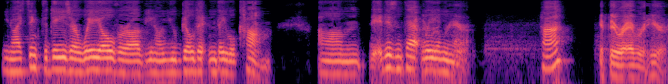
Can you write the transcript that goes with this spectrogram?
You know, I think the days are way over of, you know, you build it and they will come. Um, it isn't that way anymore. Huh? If they were ever here.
